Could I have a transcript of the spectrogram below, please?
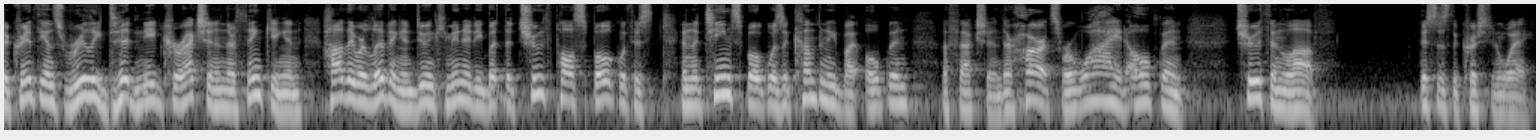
the Corinthians really did need correction in their thinking and how they were living and doing community, but the truth Paul spoke with his and the team spoke was accompanied by open affection. Their hearts were wide open, truth and love. This is the Christian way.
